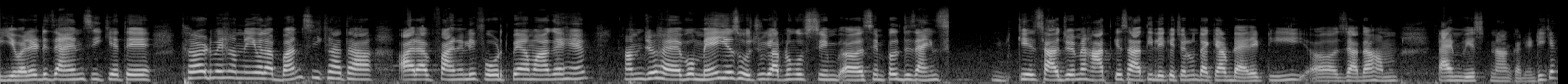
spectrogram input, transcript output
ये वाले डिज़ाइन सीखे थे। थर्ड में हमने ये वाला बंद सीखा था। और अब फाइनली फोर्थ पे हम आ गए हैं। हम जो है, वो मैं ये सोचूँ कि आप लोगों को सिंपल डिज़ाइंस के साथ, जो है मैं हाथ के साथ ही लेके चलूँ ताकि आप डायरेक्ट ही ज़्यादा हम टाइम वेस्ट ना करें, ठीक है?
